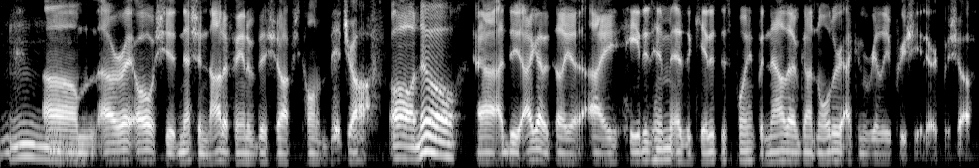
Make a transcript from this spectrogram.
Mm. Um. All right. Oh shit. Nesha not a fan of Bischoff. She's calling him bitch off. oh no. Uh, I did- I got to tell you, I hated him as a kid at this point, but now that I've gotten older, I can really appreciate Eric Bischoff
